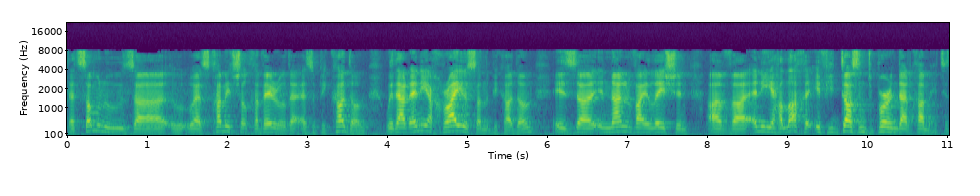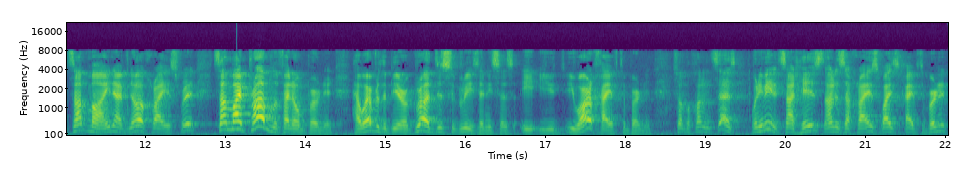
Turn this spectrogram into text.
that someone who's, uh, who has Chametz Shel Chaveru that as a Pikadon, without any Achrayus on the Pikadon, is uh, in non-violation of uh, any halacha if he doesn't burn that Chametz. It's not mine. I have no Achrayus for it. It's not my problem if I don't burn it. However, the Biur HaGra disagrees, and he says you, you are chayiv to burn it. So Chanan says, what do you mean? It's not his, not his achrayis. Why is chayiv to burn it?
